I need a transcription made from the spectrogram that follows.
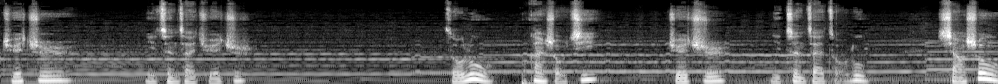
觉知，你正在觉知。走路不看手机，觉知你正在走路，享受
